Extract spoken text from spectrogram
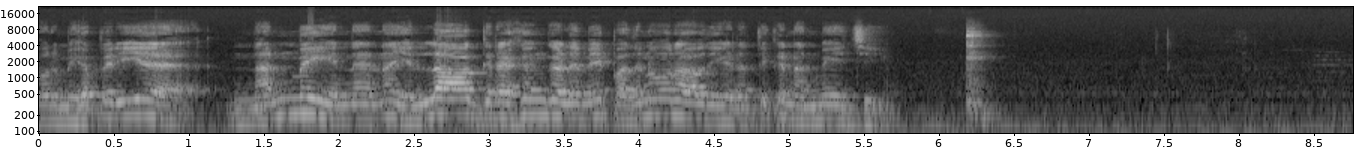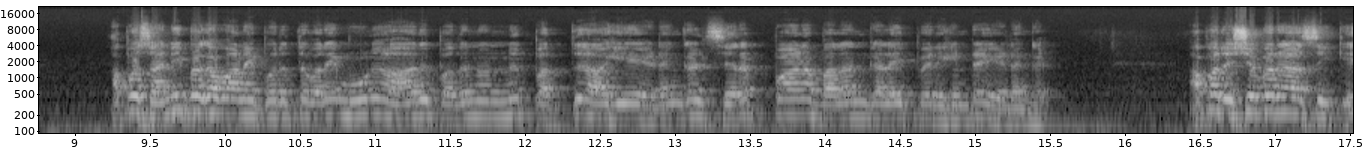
ஒரு மிகப்பெரிய நன்மை என்னன்னா எல்லா கிரகங்களுமே பதினோராவது இடத்துக்கு நன்மையை செய்யும். அப்போ சனி பகவானை பொறுத்தவரை மூணு ஆறு பதினொன்று பத்து ஆகிய இடங்கள் சிறப்பான பலன்களை பெறுகின்ற இடங்கள். அப்போ ரிஷபராசிக்கு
